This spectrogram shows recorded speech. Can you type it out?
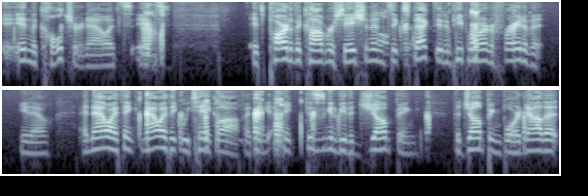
in the culture now. It's it's it's part of the conversation and it's oh, expected, and people aren't afraid of it you know. And now I think now I think we take off. I think I think this is going to be the jumping the jumping board. Now that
